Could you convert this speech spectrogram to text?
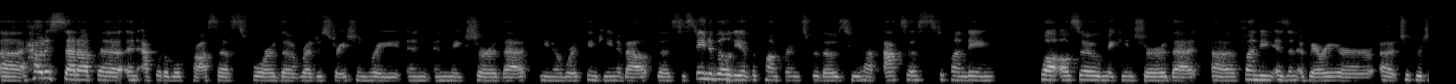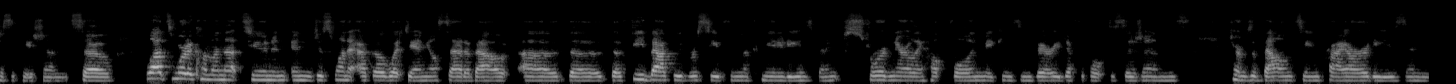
uh, how to set up a, an equitable process for the registration rate and, and make sure that you know we're thinking about the sustainability of the conference for those who have access to funding while also making sure that uh, funding isn't a barrier uh, to participation. So lots more to come on that soon and, and just want to echo what Daniel said about uh, the, the feedback we've received from the community has been extraordinarily helpful in making some very difficult decisions in terms of balancing priorities and,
